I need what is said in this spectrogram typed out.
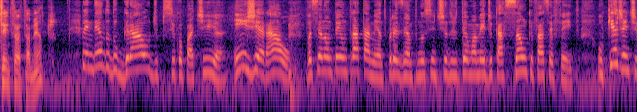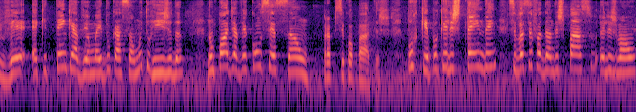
Tem tratamento? Dependendo do grau de psicopatia, em geral, você não tem um tratamento, por exemplo, no sentido de ter uma medicação que faça efeito. O que a gente vê é que tem que haver uma educação muito rígida, não pode haver concessão para psicopatas. Por quê? Porque eles tendem, se você for dando espaço, eles vão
